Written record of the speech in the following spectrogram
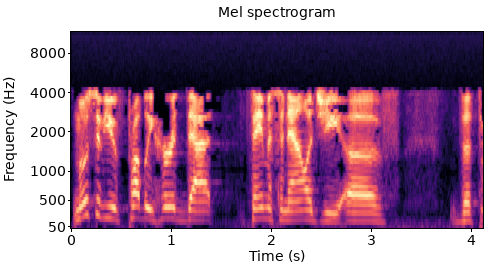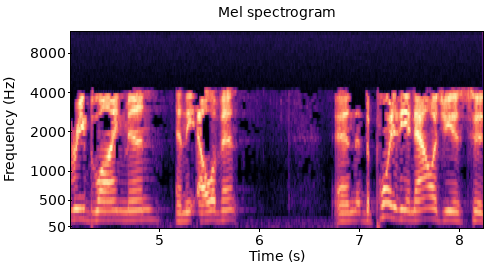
Most of you have probably heard that famous analogy of the three blind men and the elephant. And the point of the analogy is to,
